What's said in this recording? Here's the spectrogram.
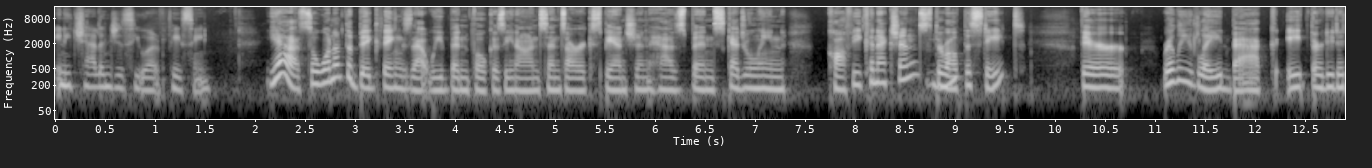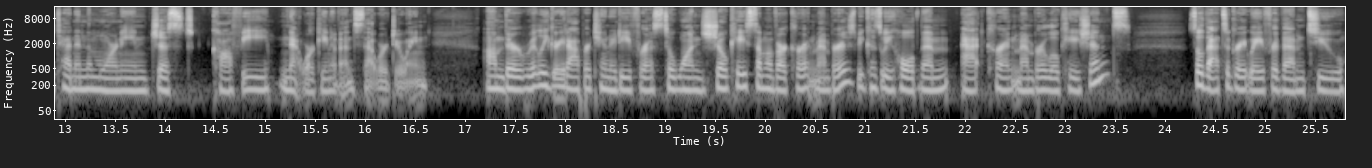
any challenges you are facing? Yeah, so one of the big things that we've been focusing on since our expansion has been scheduling coffee connections throughout the state. They're really laid back 8:30 to 10 in the morning just coffee networking events that we're doing. Um, they're a really great opportunity for us to one showcase some of our current members because we hold them at current member locations. So that's a great way for them to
